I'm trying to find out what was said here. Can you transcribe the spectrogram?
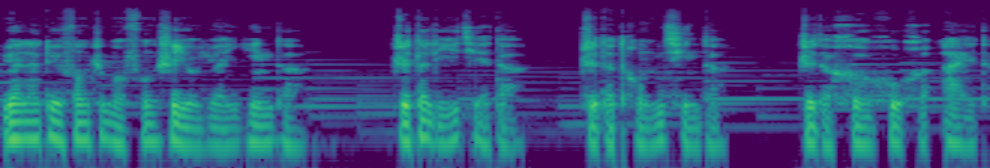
原来对方这么疯是有原因的，值得理解的，值得同情的，值得呵护和爱的。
